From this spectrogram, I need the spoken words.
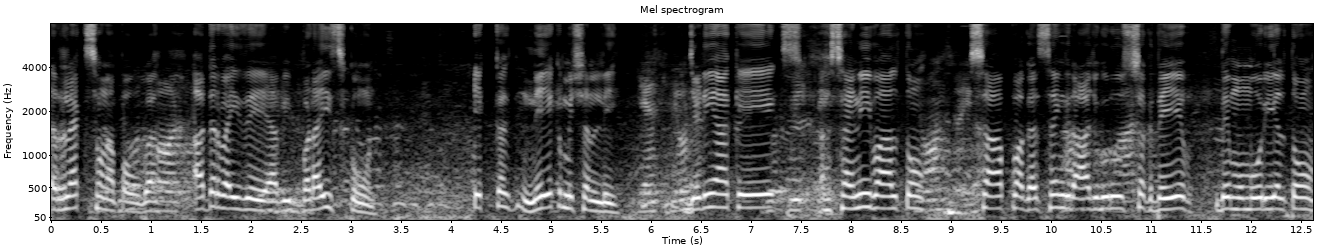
ਰਿਲੈਕਸ ਹੋਣਾ ਪਊਗਾ। ਅਦਰਵਾਈਜ਼ ਇਹ ਆ ਵੀ ਬੜਾ ਹੀ ਸਕੂਨ। ਇੱਕ ਨੇਕ ਮਿਸ਼ਨ ਲਈ, ਜਿਹੜੀਆਂ ਕਿ ਸ- ਸੈਨੀਵਾਲ ਤੋਂ ਸ਼ਾਹ ਭਗਤ ਸਿੰਘ ਰਾਜਗੁਰੂ ਸੁਖਦੇਵ ਦੇ ਮੈਮੋਰੀਅਲ ਤੋਂ,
